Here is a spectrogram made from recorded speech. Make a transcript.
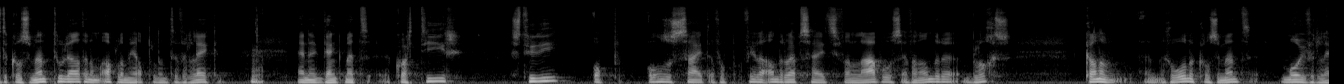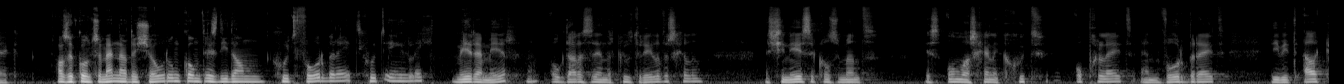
de consument toelaten om appelen met appelen te vergelijken. Ja. En ik denk met een kwartier studie op onze site of op vele andere websites van labo's en van andere blogs, kan een, een gewone consument mooi vergelijken. Als een consument naar de showroom komt, is die dan goed voorbereid, goed ingelegd? Meer en meer. Ook daar zijn er culturele verschillen. Een Chinese consument is onwaarschijnlijk goed opgeleid en voorbereid. Die weet elk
